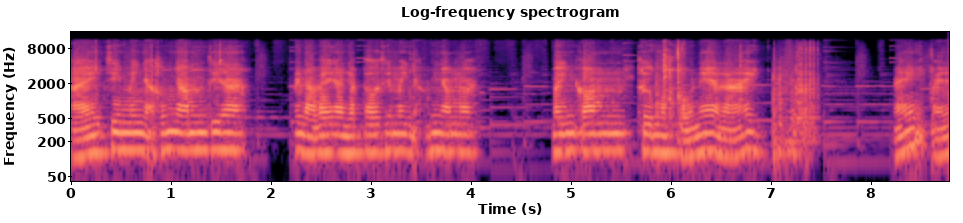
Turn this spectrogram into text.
đấy thì mình đã không nhầm thì là mình đã về nhà nhập thôi thì mình đã không nhầm rồi. Mình còn thử một số nè lại. Đấy bây giờ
